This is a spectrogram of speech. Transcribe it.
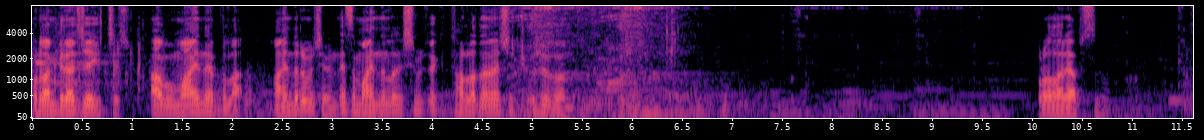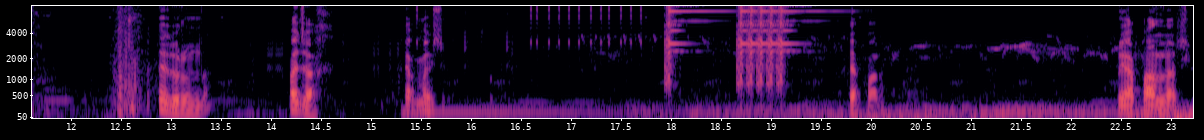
Buradan bir acıya gideceğiz. Ha bu miner'dı la. Miner'ı mı çevir? Neyse miner'lık işimiz yok ki. Tarladan her şey çözüyoruz onu. Oralar yapsın o. Ne durumda? Yapacak. Yapmak için. Yaparım. Bunu yaparlar.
